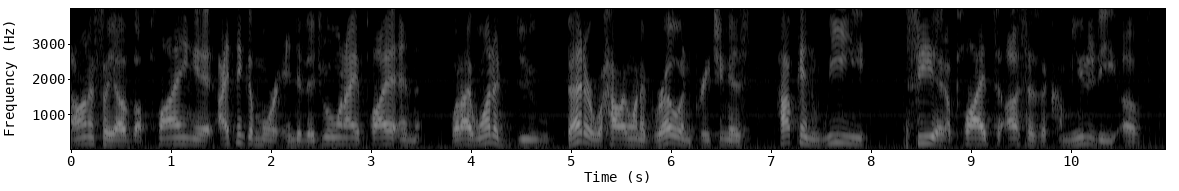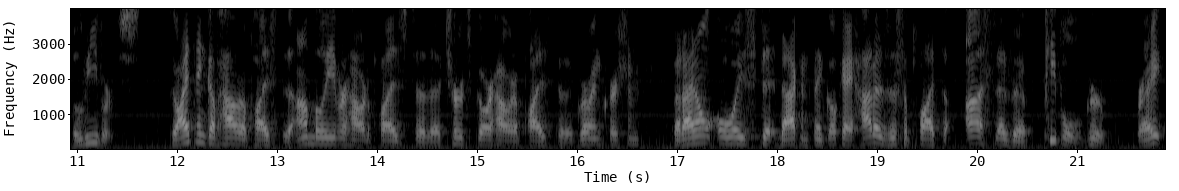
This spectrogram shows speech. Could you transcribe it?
honestly, of applying it. I think of more individual when I apply it. And what I want to do better, how I want to grow in preaching, is how can we see it applied to us as a community of believers? So I think of how it applies to the unbeliever, how it applies to the churchgoer, how it applies to the growing Christian. But I don't always sit back and think, okay, how does this apply to us as a people group, right?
